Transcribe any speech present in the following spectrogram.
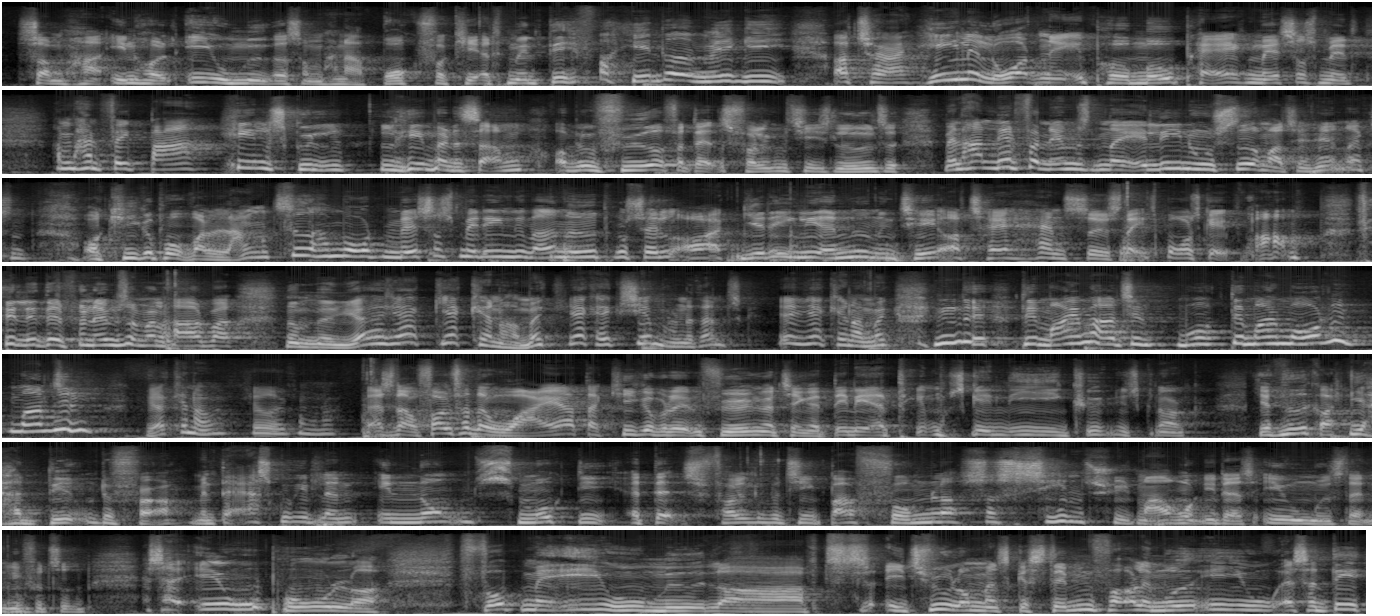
som har indholdt EU-midler, som han har brugt forkert, men det forhindrede dem ikke i at tørre hele lorten af på Mopac Messerschmidt. Jamen, han fik bare hele skylden lige med det samme og blev fyret fra Dansk Folkepartis ledelse. Men har lidt fornemmelsen af, at lige nu sidder Martin Henriksen og kigger på, hvor lang tid har Morten Messerschmidt egentlig været nede i Bruxelles, og giver det egentlig anledning til at tage hans øh, statsborgerskab fra ham. Det er lidt den fornemmelse, man har bare. Nå, men jeg, jeg, jeg kender ham ikke. Jeg kan ikke sige, om han er dansk. Jeg, jeg kender ham ikke. Det, det er mig, Martin. Det er mig, Morten. Martin. Jeg kender ham ikke. Jeg ved ikke, om han er. Altså, der er jo folk fra The Wire, der kigger på den fyring og tænker, det der, det er måske lige kynisk nok. Jeg ved godt, jeg har nævnt det før, men der er sgu et eller andet enormt smukt i, at Dansk Folkeparti bare fumler så sindssygt meget rundt i deres EU-modstand lige for tiden. Altså Europol og fup med EU-midler, i tvivl om man skal stemme for eller imod EU. Altså det,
